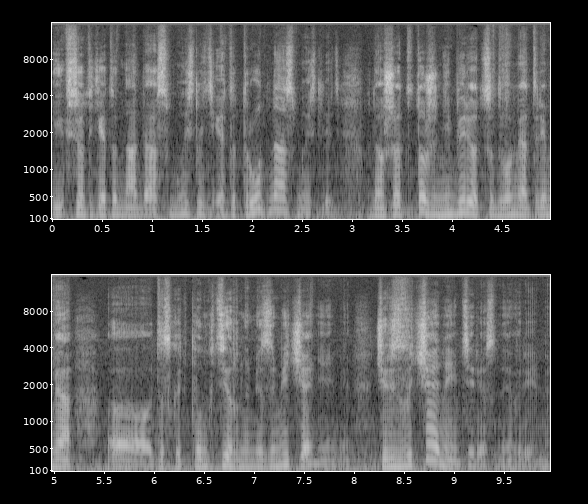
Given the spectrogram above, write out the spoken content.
и все-таки это надо осмыслить, и это трудно осмыслить, потому что это тоже не берется двумя-тремя, э, так сказать, пунктирными замечаниями. Чрезвычайно интересное время.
